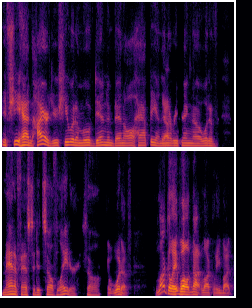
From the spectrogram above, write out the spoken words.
if she hadn't hired you, she would have moved in and been all happy, and then Yeah. everything uh, would have manifested itself later. So, It would have. Luckily, well, not luckily, but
